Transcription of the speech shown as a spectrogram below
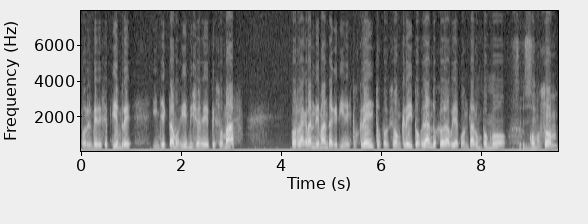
por el mes de septiembre inyectamos 10 millones de pesos más por la gran demanda que tienen estos créditos, porque son créditos blandos que ahora voy a contar un poco cómo son,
